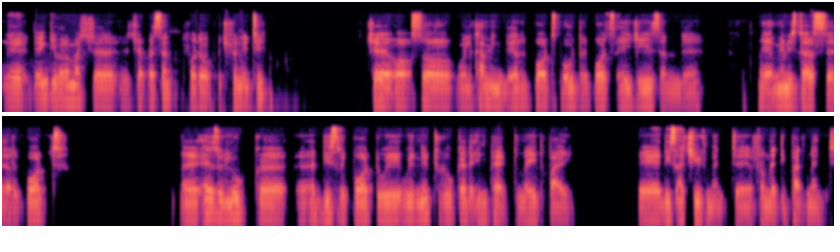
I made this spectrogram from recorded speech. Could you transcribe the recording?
Yeah, thank you very much, uh, Chairperson, for the opportunity. Chair also welcoming the reports, both reports, AGs and uh, uh, Minister's uh, report uh, as we look uh, at this report, we, we need to look at the impact made by this achievement from the department.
